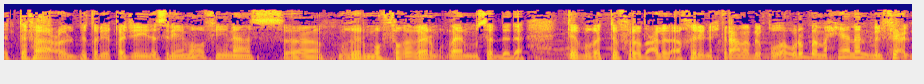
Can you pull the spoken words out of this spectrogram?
التفاعل بطريقة جيدة سليمة. وفي ناس آه، غير موفقة غير غير مسددة. تبغى تفرض على الآخرين احترامها بالقوة. وربما أحيانا بالفعل.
